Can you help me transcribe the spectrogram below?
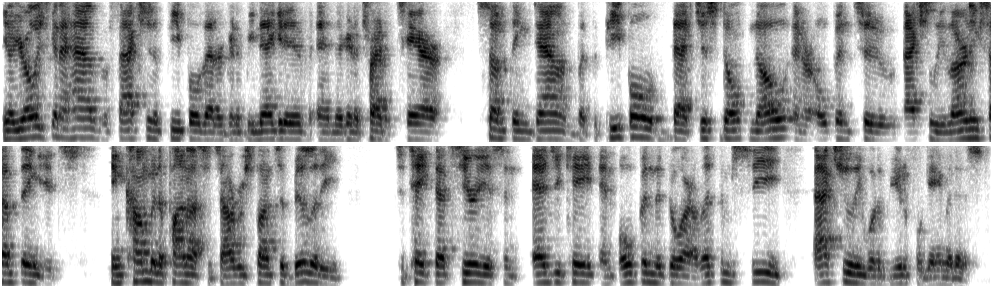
you know, you're always going to have a faction of people that are going to be negative and they're going to try to tear something down. But the people that just don't know and are open to actually learning something, it's incumbent upon us. It's our responsibility to take that serious and educate and open the door. Let them see actually what a beautiful game it is.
